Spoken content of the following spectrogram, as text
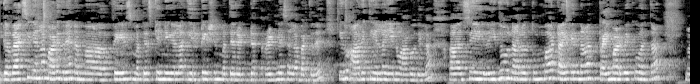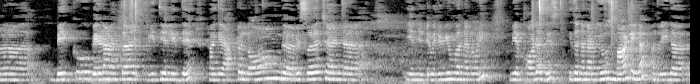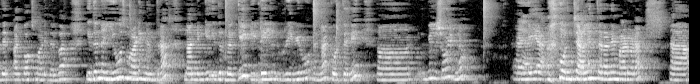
ಈಗ ವ್ಯಾಕ್ಸಿನ್ ಎಲ್ಲ ಮಾಡಿದರೆ ನಮ್ಮ ಫೇಸ್ ಮತ್ತು ಸ್ಕಿನ್ನಿಗೆಲ್ಲ ಇರಿಟೇಷನ್ ಮತ್ತು ರೆಡ್ ರೆಡ್ನೆಸ್ ಎಲ್ಲ ಬರ್ತದೆ. ಇದು ಆ ರೀತಿ ಎಲ್ಲ ಏನೂ ಆಗೋದಿಲ್ಲ. ಸಿ, ಇದು ನಾನು ತುಂಬ ಟೈಮಿಂದ ಟ್ರೈ ಮಾಡಬೇಕು ಅಂತ ಬೇಕು, ಬೇಡ ಅಂತ ರೀತಿಯಲ್ಲಿದ್ದೆ. ಹಾಗೆ ಆಫ್ಟರ್ ಲಾಂಗ್ ರಿಸರ್ಚ್ ಆ್ಯಂಡ್ ಏನು ಹೇಳ್ತೇವೆ? ರಿವ್ಯೂವನ್ನು ನೋಡಿ. ವಿ ಹ್ಯಾವ್ ಆರ್ಡರ್ ದಿಸ್ ಇದನ್ನು ನಾನು ಯೂಸ್ ಮಾಡಲಿಲ್ಲ. ಅಂದರೆ ಈಗ ಅದೇ ಅನ್ಬಾಕ್ಸ್ ಮಾಡಿದ್ದಲ್ವಾ? ಇದನ್ನು ಯೂಸ್ ಮಾಡಿದ ನಂತರ ನಾನು ನಿಮಗೆ ಇದ್ರ ಬಗ್ಗೆ ಡೀಟೇಲ್ ರಿವ್ಯೂ ಅನ್ನು ಕೊಡ್ತೇನೆ. ವಿಲ್ ಶೋ ಇಟ್ನ ಆ್ಯಂಡ್ ಯಾ ಒಂದು ಚಾಲೆಂಜ್ ಥರನೇ ಮಾಡೋಣ.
